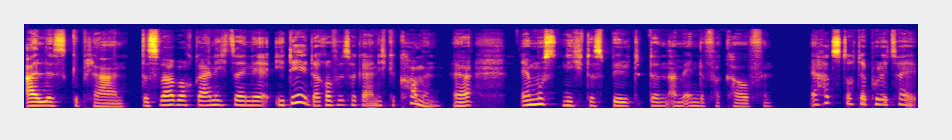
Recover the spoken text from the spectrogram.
alles geplant. Das war aber auch gar nicht seine Idee, darauf ist er gar nicht gekommen, ja. Er muss nicht das Bild dann am Ende verkaufen. Er hat es doch der Polizei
